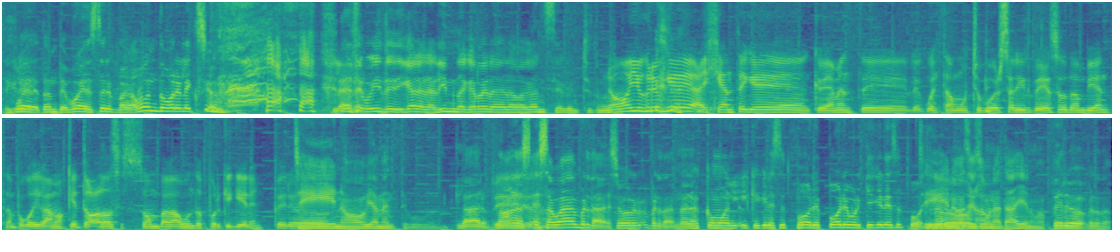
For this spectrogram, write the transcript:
Puede- donde puede ser vagabundo por elección. ya te claro. voy a dedicar a la linda carrera de la vacancia, conchetumare. No, yo creo que hay gente que, que obviamente le cuesta mucho poder salir de eso también. Tampoco digamos que todos son vagabundos porque quieren, pero... Sí, no, obviamente, weón. Claro. Pero- No, es- esa weá es verdad, eso es verdad. No, no es como el, el que quiere ser pobre, es pobre porque quiere ser pobre. Sí, No, no, es una talla nomás, pero, Pero- no es verdad.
